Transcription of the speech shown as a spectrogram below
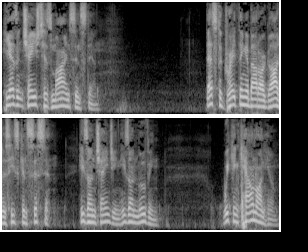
He hasn't changed His mind since then. That's the great thing about our God is He's consistent. He's unchanging. He's unmoving. We can count on Him.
